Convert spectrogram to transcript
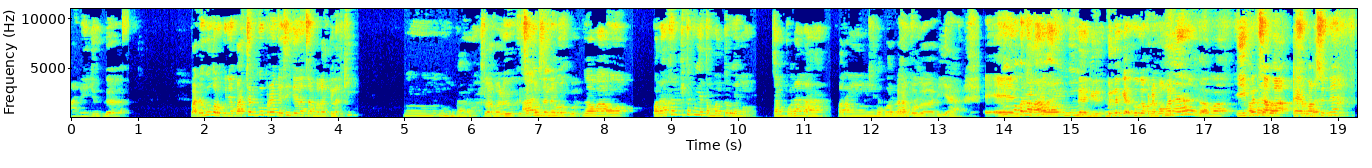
aneh juga. Padahal gue kalau punya pacar gue pernah gak sih jalan sama laki-laki? Hmm, enggak lah. Selama lu ke sekosan Anjing, sama gue nggak mau. Padahal kan kita punya temen tuh yang campuran lah orang Bogor orang Bogor iya. Lu nggak pernah mau, anjing. Daniel bener gak gue gak pernah mau kan? Iya nggak mau. Even sama kayak kesel banget.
